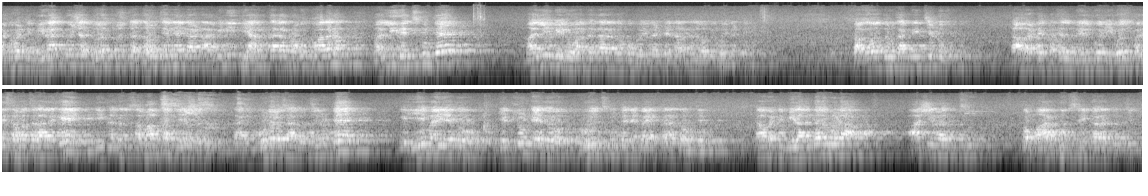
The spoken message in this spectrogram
అటువంటి నిరాకుశ దురదృష్ట దౌర్జన్యకాండ అవినీతి అహంకార ప్రభుత్వాలను మళ్ళీ తెచ్చుకుంటే మళ్ళీ మీరు అంధకారంలోకి పోయినట్టే నరకంలోకి పోయినట్టే. భగవంతుడు కర్ణించుడు కాబట్టి ప్రజలు మేల్కొని ఈ రోజు పది సంవత్సరాలకే ఈ కథను సమాప్తం చేసాడు దాని మూడవసారి వచ్చినట్టే ఏమయ్యేదో ఎట్లుండేదో ఊహించుకుంటేనే భయంకరంగా ఉండేది. కాబట్టి మీరందరూ కూడా ఆశీర్వదించి ఒక మార్పు శ్రీకారం చుట్టింది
